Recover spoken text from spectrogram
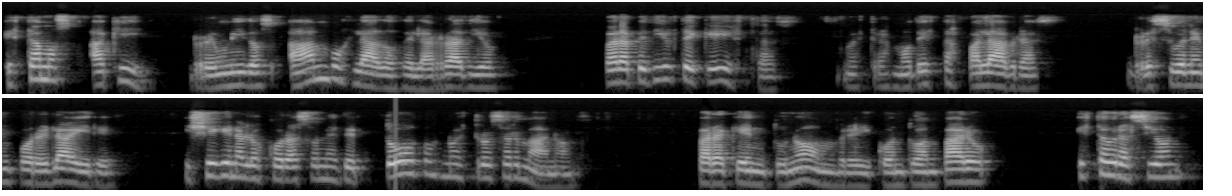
estamos aquí reunidos a ambos lados de la radio para pedirte que estas, nuestras modestas palabras, resuenen por el aire y lleguen a los corazones de todos nuestros hermanos, para que en tu nombre y con tu amparo esta oración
